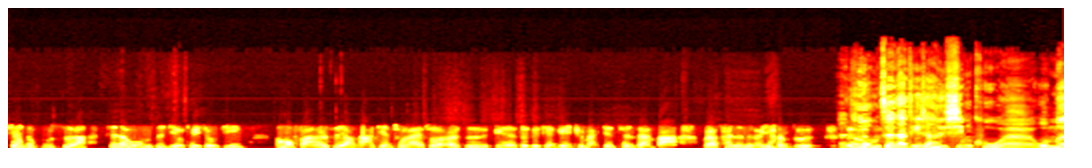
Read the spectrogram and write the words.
现在都不是啊。现在我们自己有退休金。然后反而是要拿钱出来说，儿子给了这个钱给你去买件衬衫吧，不要穿成那个样子。但是我们这一代听起来很辛苦哎、欸，我们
